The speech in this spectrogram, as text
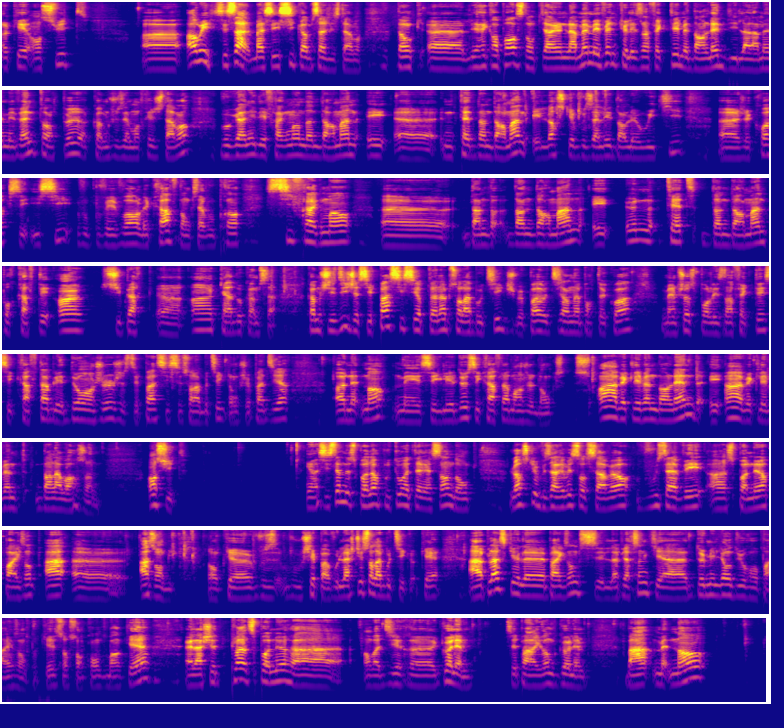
ok ensuite euh, ah oui, c'est ça. Ben, c'est ici comme ça, justement. Donc, euh, les récompenses, donc il y a la même event que les infectés, mais dans l'aide, il a la même event, un peu, comme je vous ai montré juste avant. Vous gagnez des fragments d'Underman et euh, une tête d'Underman. Et lorsque vous allez dans le wiki, je crois que c'est ici, vous pouvez voir le craft. Donc, ça vous prend 6 fragments euh, et une tête d'Underman pour crafter un super euh, un cadeau comme ça. Comme je l'ai dit, je sais pas si c'est obtenable sur la boutique, je veux pas dire n'importe quoi. Même chose pour les infectés, c'est craftable les deux en jeu, je sais pas si c'est sur la boutique, donc je vais pas dire honnêtement, mais c'est les deux c'est craftable en jeu. Donc un avec l'event dans l'end et un avec l'event dans la Warzone. Ensuite, il y a un système de spawner plutôt intéressant. Donc, lorsque vous arrivez sur le serveur, vous avez un spawner, par exemple, à, euh, à zombie. Donc, euh, vous, vous, je sais pas, vous l'achetez sur la boutique, ok? À la place que, le, par exemple, la personne qui a 2 millions d'euros, par exemple, ok, sur son compte bancaire, elle achète plein de spawners à, on va dire, euh, golem. C'est par exemple golem. Ben, maintenant,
